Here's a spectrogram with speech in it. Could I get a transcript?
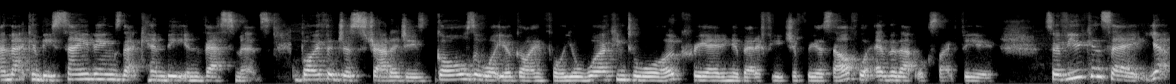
And that can be savings, that can be investments. Both are just strategies. Goals are what you're going for. You're working toward creating a better future for yourself, whatever that looks like for you. So if you can say, yeah,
